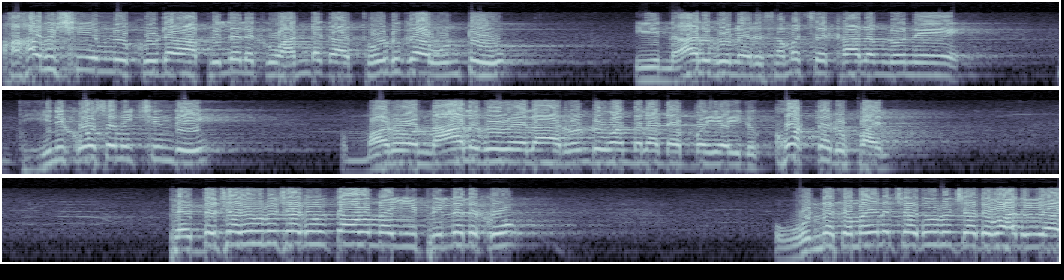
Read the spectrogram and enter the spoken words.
ఆ విషయంలో కూడా ఆ పిల్లలకు అండగా తోడుగా ఉంటూ ఈ నాలుగున్నర సంవత్సర కాలంలోనే దీనికోసం ఇచ్చింది మరో నాలుగు వేల రెండు వందల డెబ్బై ఐదు కోట్ల రూపాయలు. పెద్ద చదువులు చదువుతా ఉన్న ఈ పిల్లలకు ఉన్నతమైన చదువులు చదవాలి. ఆ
